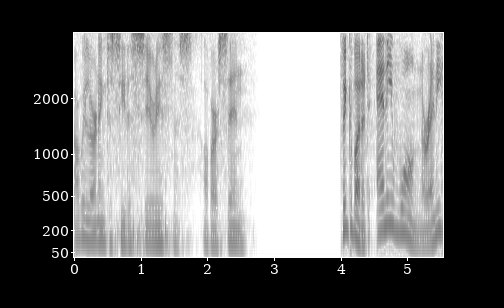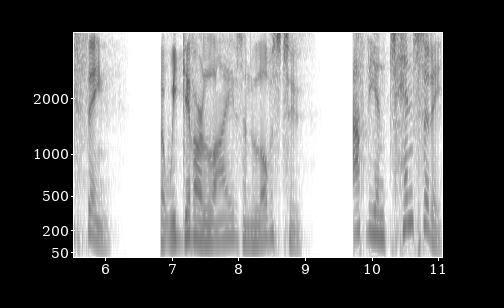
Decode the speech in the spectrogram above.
Are we learning to see the seriousness of our sin? Think about it. Anyone or anything that we give our lives and loves to at the intensity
